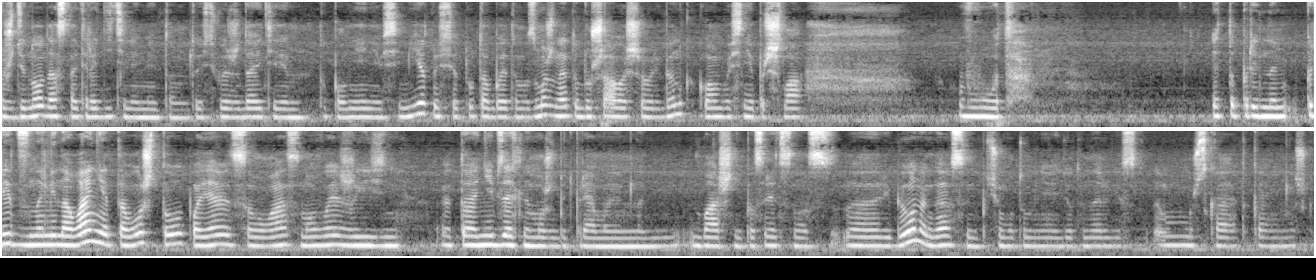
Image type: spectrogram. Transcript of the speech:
суждено да, стать родителями, там, то есть вы ожидаете пополнения в семье, то есть тут об этом. Возможно, это душа вашего ребенка к вам во сне пришла. Вот. Это предзнаменование того, что появится у вас новая жизнь. Это не обязательно может быть прямо именно ваш непосредственно э, ребенок, да, сын. Почему-то у меня идет энергия мужская такая немножко.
